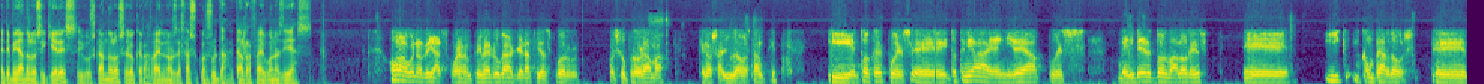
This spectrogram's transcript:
Vete mirándolos si quieres y buscándolos. Sé lo que Rafael nos deja su consulta. ¿Qué tal, Rafael? Buenos días. Hola, buenos días. Bueno, en primer lugar, gracias por su programa que nos ayuda bastante. Y entonces, pues eh, yo tenía en idea, pues, vender dos valores eh, y, comprar dos. Eh,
